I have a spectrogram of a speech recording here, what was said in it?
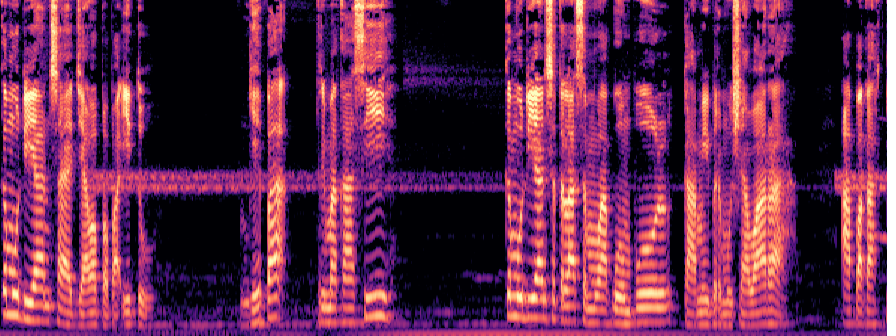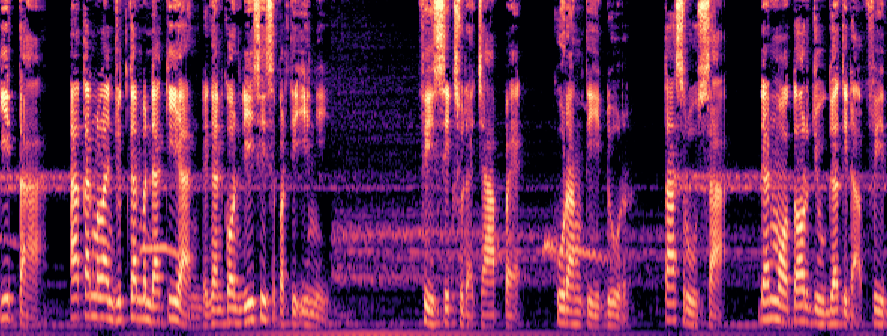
Kemudian saya jawab bapak itu Nggih pak, terima kasih Kemudian setelah semua kumpul Kami bermusyawarah. Apakah kita akan melanjutkan pendakian dengan kondisi seperti ini? Fisik sudah capek Kurang tidur Tas rusak Dan motor juga tidak fit.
